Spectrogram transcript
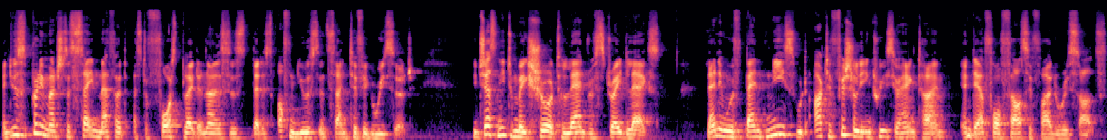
and uses pretty much the same method as the force plate analysis that is often used in scientific research. You just need to make sure to land with straight legs. Landing with bent knees would artificially increase your hang time and therefore falsify the results.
